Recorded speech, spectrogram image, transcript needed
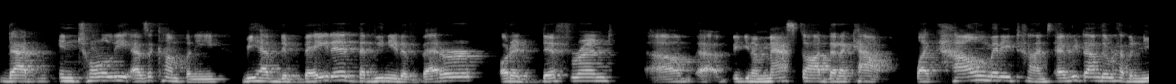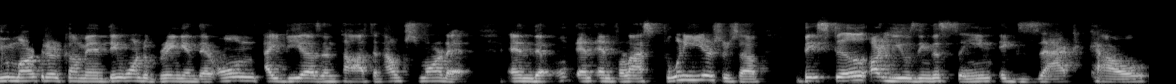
that internally as a company we have debated that we need a better or a different um, uh, you know mascot than a cow. Like how many times every time they would have a new marketer come in they want to bring in their own ideas and thoughts and outsmart it. And the, and and for last 20 years or so they still are using the same exact cow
